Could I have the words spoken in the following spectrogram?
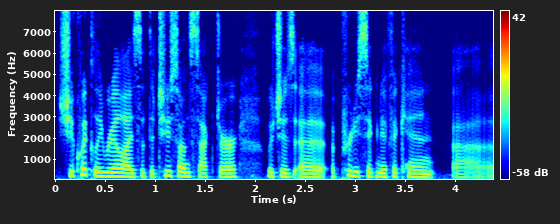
she quickly realized that the Tucson sector, which is a, a pretty significant uh,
